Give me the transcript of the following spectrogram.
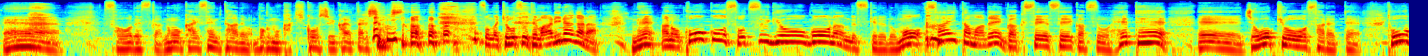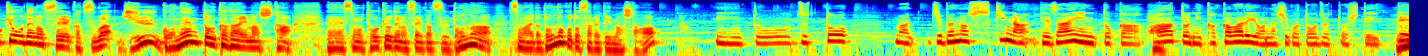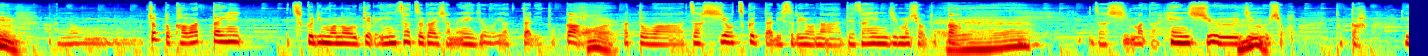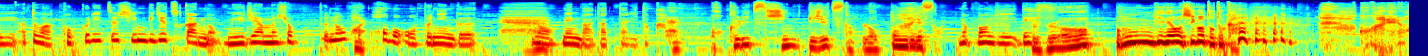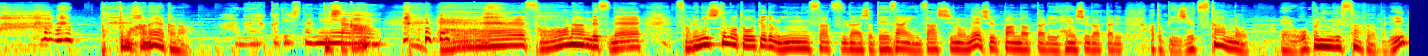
ええー、そうですか。農会センターでも僕も夏季講習通ったりしました。そんな共通点もありながらねあの高校卒業後なんですけれども埼玉で学生生活を経て、えー、上京をされて東京での生活は15年と伺いました、えー、その東京での生活どんなその間どんなことされていました？えーとずっとまあ、自分の好きなデザインとかアートに関わるような仕事をずっとしていて、はいうん、あのちょっと変わった作り物を受ける印刷会社の営業をやったりとか、はい、あとは雑誌を作ったりするようなデザイン事務所とか、えー、雑誌また編集事務所とか、うん、えー、あとは国立新美術館のミュージアムショップのほぼオープニングのメンバーだったりとか。国立新美術館六本木ですか、はい、六本木です。六本木でお仕事とか。憧れるわとっても華やかな華やかでしたね。でしたか？へえ、そうなんですね。それにしても東京でも印刷会社、デザイン、雑誌のね出版だったり編集だったり、あと美術館の、えー、オープニングスタッフだったり。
